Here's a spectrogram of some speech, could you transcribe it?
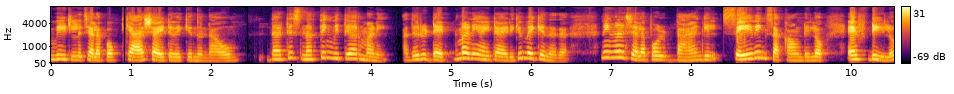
വീട്ടിൽ ചിലപ്പോൾ ക്യാഷ് ആയിട്ട് വെക്കുന്നുണ്ടാവും. That is nothing with your money അതൊരു ഡെഡ് മണി ആയിട്ടായിരിക്കും വെക്കുന്നത്. നിങ്ങൾ ചിലപ്പോൾ ബാങ്കിൽ സേവിങ്സ് അക്കൗണ്ടിലോ എഫ് ഡിയിലോ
